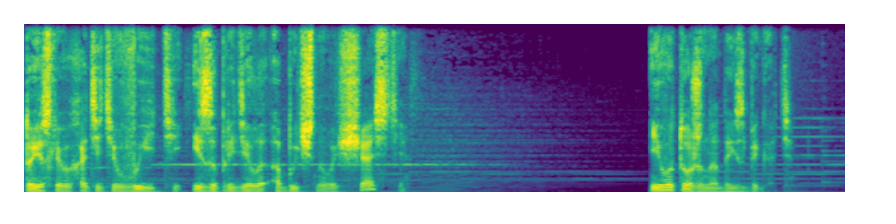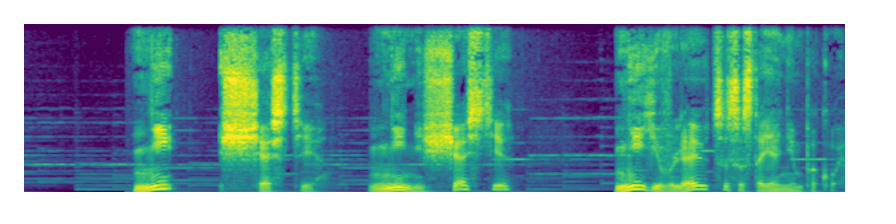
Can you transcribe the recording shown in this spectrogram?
то если вы хотите выйти из-за пределы обычного счастья, его тоже надо избегать. Ни счастье, ни несчастье не являются состоянием покоя.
